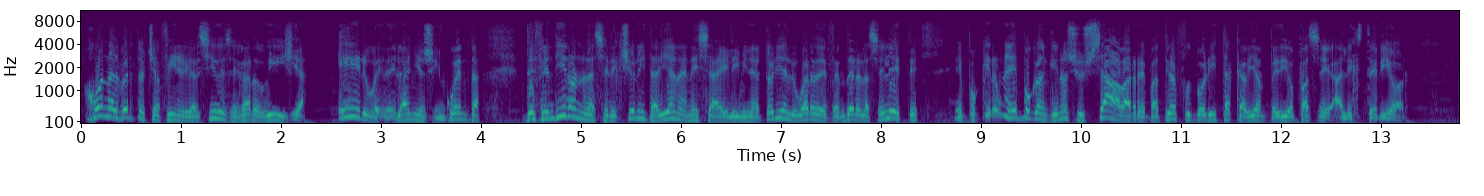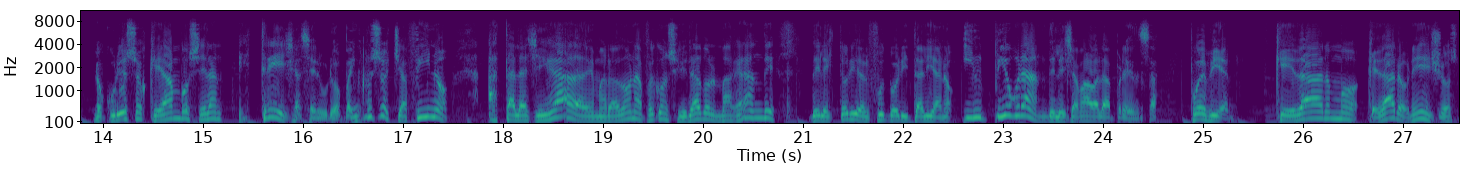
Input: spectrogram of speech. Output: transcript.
Juan Alberto Chafino y Alcides Edgardo Villa, héroes del año 50, defendieron a la selección italiana en esa eliminatoria en lugar de defender a la celeste, eh, porque era una época en que no se usaba repatriar futbolistas que habían pedido pase al exterior. Lo curioso es que ambos eran estrellas en Europa. Incluso Chafino, hasta la llegada de Maradona, fue considerado el más grande de la historia del fútbol italiano. El più grande le llamaba la prensa. Pues bien, quedaron, quedaron ellos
